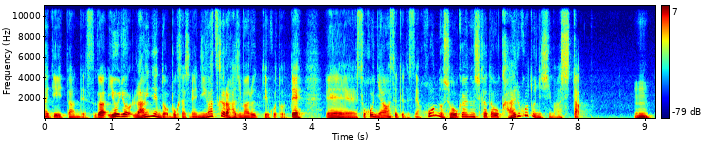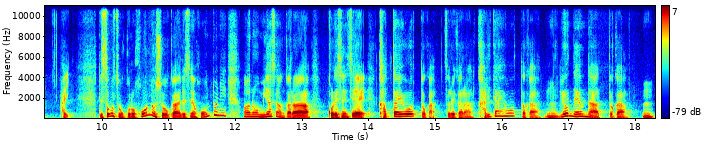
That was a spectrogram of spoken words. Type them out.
えていたんですがいよいよ来年度僕たちね2月から始まるっていうことで、えー、そこに合わせてですね本の紹介の仕方を変えることにしました。うん。はい、でそもそもこの本の紹介はですね本当にあの皆さんから「これ先生買ったよ」とかそれから「借りたよ」とか「うん、読んだ読んだ」とか、うん、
